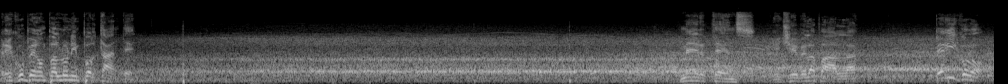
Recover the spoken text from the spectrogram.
recupera un pallone importante. Mertens riceve la palla. Pericolo!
